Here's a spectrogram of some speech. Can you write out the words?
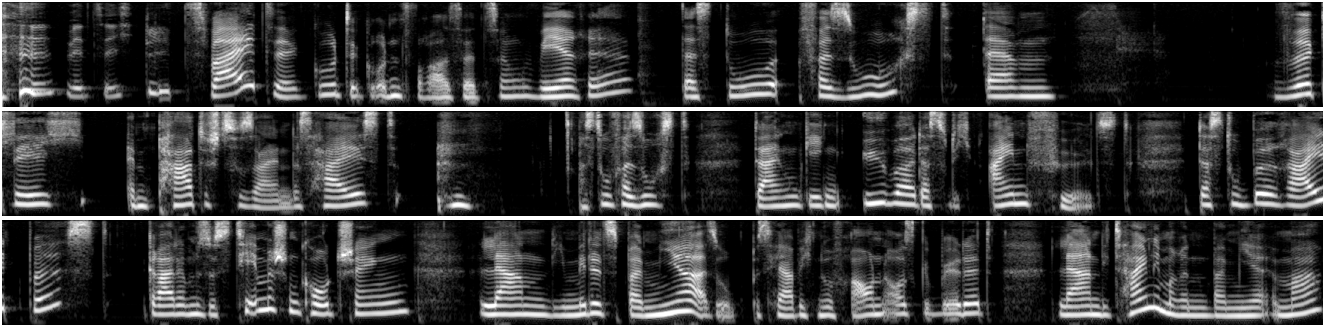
Witzig. Die zweite gute Grundvoraussetzung wäre, dass du versuchst, ähm, wirklich empathisch zu sein. Das heißt, dass du versuchst, deinem Gegenüber, dass du dich einfühlst, dass du bereit bist, gerade im systemischen Coaching lernen die Mädels bei mir, also bisher habe ich nur Frauen ausgebildet, lernen die Teilnehmerinnen bei mir immer,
